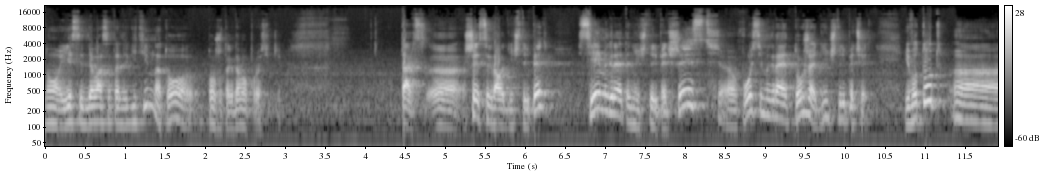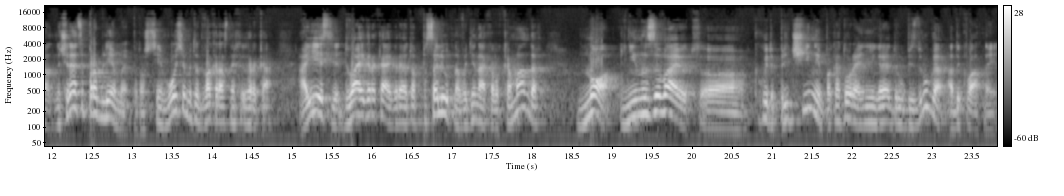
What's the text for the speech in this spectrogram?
Но если для вас это легитимно, то тоже тогда вопросики. Так, 6 э, сыграл 1, 4, 5, 7 играет 1, 4, 5, 6, 8 играет тоже 1, 4, 5, 6. И вот тут э, начинаются проблемы, потому что 7-8 это два красных игрока. А если два игрока играют абсолютно в одинаковых командах, но не называют э, какой-то причины, по которой они играют друг без друга адекватной,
